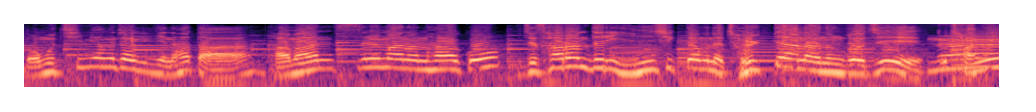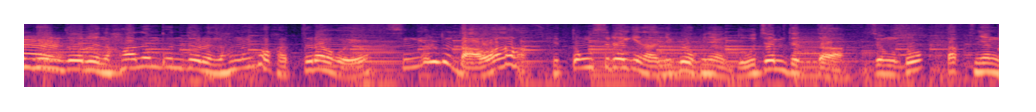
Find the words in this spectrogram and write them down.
너무 치명적이긴 하다. 다만 쓸만은 하고 이제 사람들이 인식 때문에 절대 안 하는 거지 또 장인분들은 하는 분들은 하는 것 같더라고요. 승률도 나와. 개똥 쓰레기는 아니고 그냥 노잼 됐다. 이 정도? 딱 그냥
